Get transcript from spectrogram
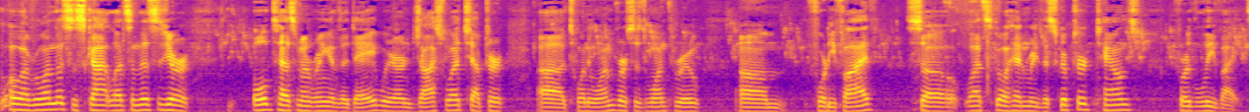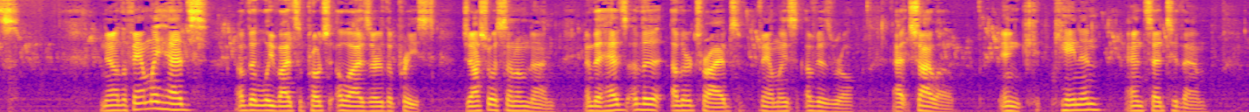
Hello, everyone. This is Scott Lutz, and this is your Old Testament ring of the day. We are in Joshua chapter uh, 21, verses 1 through um, 45. So let's go ahead and read the scripture towns for the Levites. Now, the family heads of the Levites approached Eleazar the priest, Joshua son of Nun, and the heads of the other tribes, families of Israel, at Shiloh in Canaan, and said to them,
